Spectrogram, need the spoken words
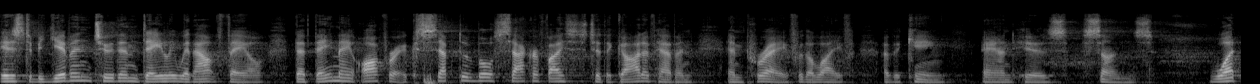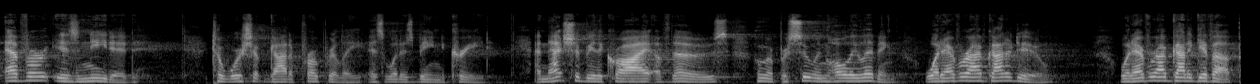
It is to be given to them daily without fail, that they may offer acceptable sacrifices to the God of heaven and pray for the life of the king and his sons. Whatever is needed to worship God appropriately is what is being decreed. And that should be the cry of those who are pursuing holy living. Whatever I've got to do, whatever I've got to give up,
